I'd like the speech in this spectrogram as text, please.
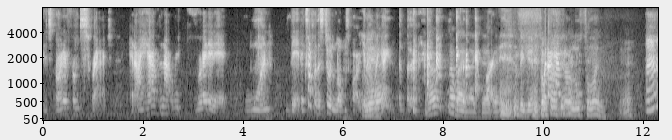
and started from scratch. And I have not regretted it one bit, except for the student loans part. You know, Yeah. like I. No, nobody like that in beginning. Sometimes have- you gotta lose to win. Yeah. Hmm?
